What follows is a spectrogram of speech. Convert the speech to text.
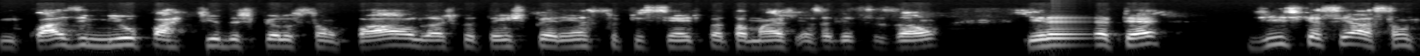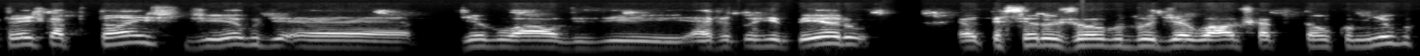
em quase mil partidas pelo São Paulo, acho que eu tenho experiência suficiente para tomar essa decisão. E ele até diz que assim, ah, são três capitães, Diego, é, Diego Alves e Everton Ribeiro. É o terceiro jogo do Diego Alves capitão comigo,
